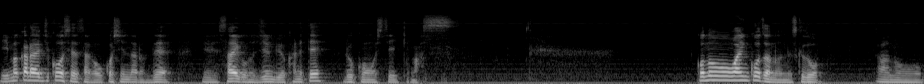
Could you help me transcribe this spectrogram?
今から受講生さんがお越しになるので、えー、最後の準備を兼ねて録音をしていきます。このワイン講座なんですけどあの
